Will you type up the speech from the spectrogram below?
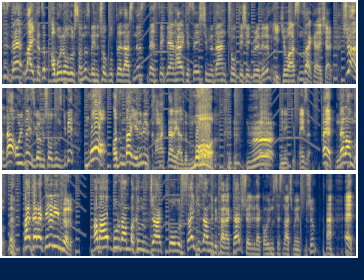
siz de like atıp abone olursanız beni çok mutlu edersiniz. Destekleyen herkese şimdiden çok teşekkür ederim. İyi ki varsınız arkadaşlar. Şu anda oyundayız görmüş olduğunuz gibi. Mo adında yeni bir karakter geldi. Mo. İnek gibi. Neyse. Evet ne lan bu? Ben karakteri bilmiyorum. Ama buradan bakılacak olursa gizemli bir karakter. Şöyle bir dakika oyunun sesini açmayı unutmuşum. Heh, evet.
